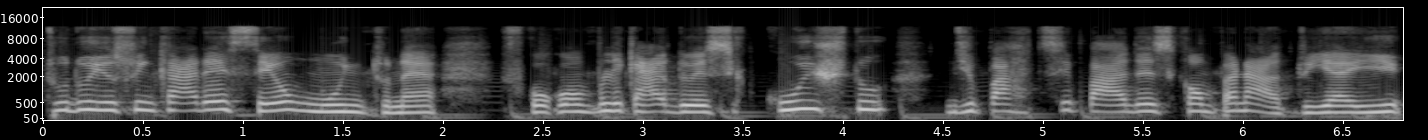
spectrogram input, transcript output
tudo isso encareceu muito, né? Ficou complicado esse custo de participar desse campeonato. E aí,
